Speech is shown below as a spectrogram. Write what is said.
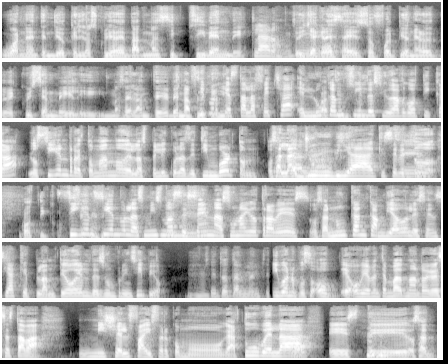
Warner entendió que la oscuridad de Batman sí, sí vende. Claro. Entonces, ya gracias a eso fue el pionero de Christian Bale y más adelante Ben Sí, Affleck. porque y- hasta la fecha el look and feel de Ciudad Gótica lo siguen retomando de las películas de Tim Burton. O sea, la lluvia, que se ve Sí. todo. gótico. Siguen siendo las mismas escenas una y otra vez. O sea, nunca han cambiado la esencia que planteó él desde un principio. Sí, totalmente. Y bueno, pues eh, obviamente en Batman Regresa estaba Michelle Pfeiffer como Gatúbela, Top. este, o sea,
